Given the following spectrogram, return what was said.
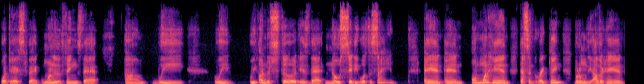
what to expect one of the things that um, we we we understood is that no city was the same and and on one hand that's a great thing but on the other hand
